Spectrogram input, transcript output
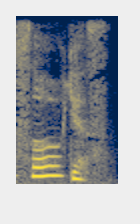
So yes.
